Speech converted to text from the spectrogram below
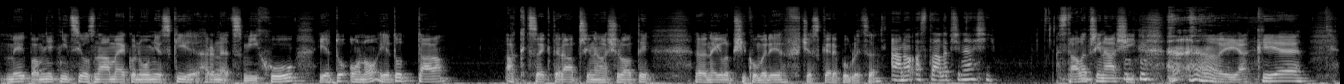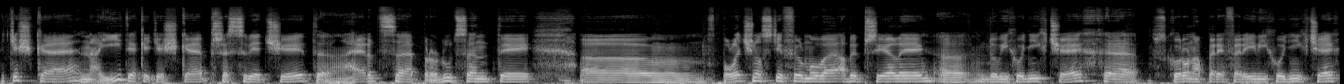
my pamětníci ho známe jako novoměstský hrnec smíchu. Je to ono? Je to ta akce, která přinášela ty nejlepší komedie v České republice? Ano a stále přináší stále přináší. jak je těžké najít, jak je těžké přesvědčit herce, producenty, eh, společnosti filmové, aby přijeli eh, do východních Čech, eh, skoro na periferii východních Čech,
